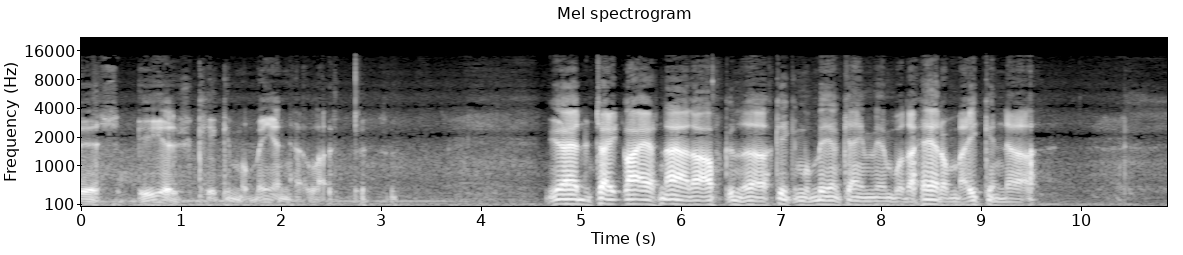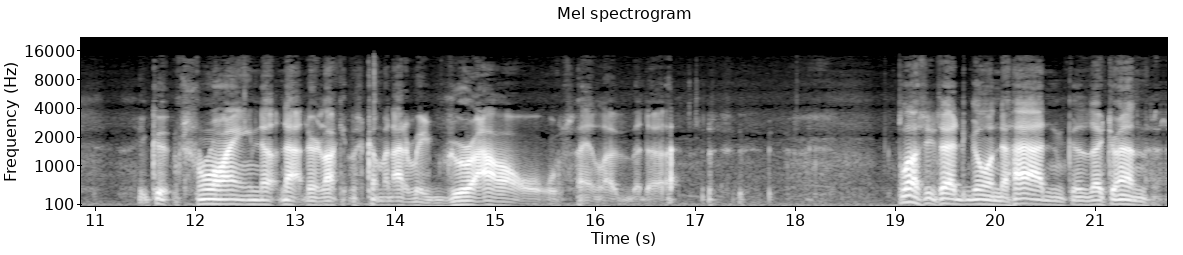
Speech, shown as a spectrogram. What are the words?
This is kicking my man. Hello. you had to take last night off because uh, kicking my man came in with a head of and uh, he couldn't swing nothing out there like it was coming out of his drawers. Hello, but uh, plus he's had to go into hiding because they trying to.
